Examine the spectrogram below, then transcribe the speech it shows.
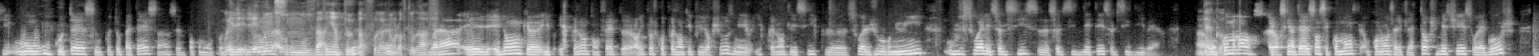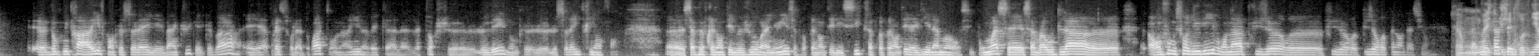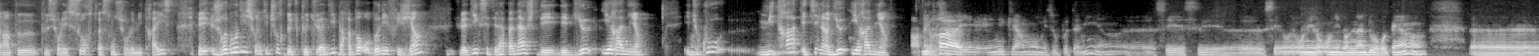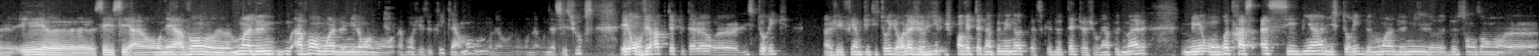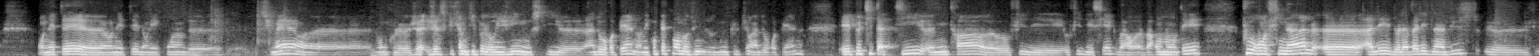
Kautes ou, ou Cotes ou Cotopates, hein, c'est pas comment on Oui, les, noms sont, varient un peu parfois dans l'orthographe. Voilà, et, donc euh, ils, représentent en fait, alors ils peuvent représenter plusieurs choses, mais ils représentent les cycles soit jour-nuit ou soit les solstices, euh, solstices d'été, solstices d'hiver. Hein, on commence, alors ce qui est intéressant, c'est qu'on on commence avec la torche bêchée sur la gauche, euh, donc Mitra arrive quand le soleil est vaincu quelque part, et après sur la droite, on arrive avec la, torche euh, levée, donc euh, le, soleil triomphant. ça peut présenter le jour, la nuit, ça peut représenter les cycles, ça peut représenter la vie et la mort aussi. Pour moi, ça va au-delà. en fonction des livres, on a plusieurs, plusieurs, plusieurs représentations. On va être obligé de revenir un peu, peu, sur les sources, de toute façon, sur le mitraïsme. Mais je rebondis sur une petite chose que, que tu as dit par rapport au bonnet phrygien. Tu as dit que c'était l'apanage des, des dieux iraniens. Et du coup, Mitra est-il un dieu iranien? Mitra est, né clairement en Mésopotamie. Hein. Euh, euh, on, est, on dans l'indo-européen. Hein. Euh, et on est avant moins de avant moins de 1000 ans avant, Jésus-Christ, clairement. Hein. On a, ses sources. Et on verra peut-être tout à l'heure l'historique j'ai fait un petit historique. Alors là, je, je prendrai peut-être un peu mes notes parce que de tête, j'aurais un peu de mal. Mais on retrace assez bien l'historique de moins de 1200 ans on était, euh, on était dans les coins de, Sumer. Euh, donc, j'explique un petit peu l'origine aussi euh, indo-européenne. On est complètement dans une, culture indo-européenne. Et petit à petit, Mitra, au, fil des, au fil des siècles, va, va remonter pour en final aller de la vallée de l'Indus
